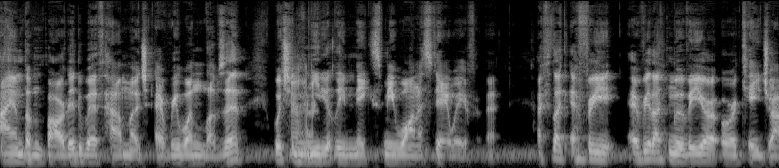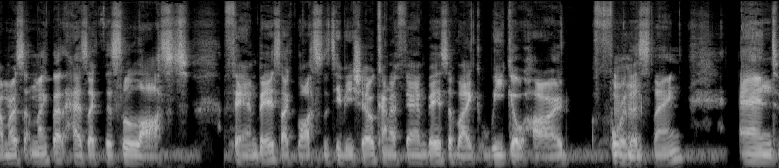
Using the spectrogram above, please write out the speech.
I am bombarded with how much everyone loves it, which mm-hmm. immediately makes me want to stay away from it. I feel like every every like movie or, or K drama or something like that has like this lost fan base, like Lost the TV show kind of fan base of like we go hard for mm-hmm. this thing, and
